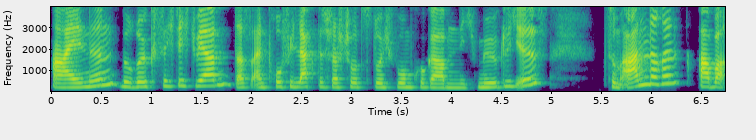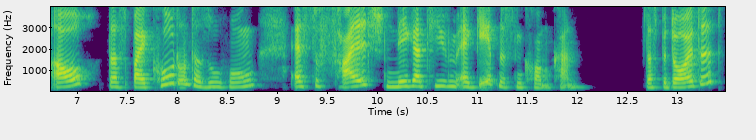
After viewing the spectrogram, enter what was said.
einen berücksichtigt werden, dass ein prophylaktischer Schutz durch Wurmkogaben nicht möglich ist, zum anderen aber auch, dass bei Kotuntersuchungen es zu falsch negativen Ergebnissen kommen kann. Das bedeutet,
